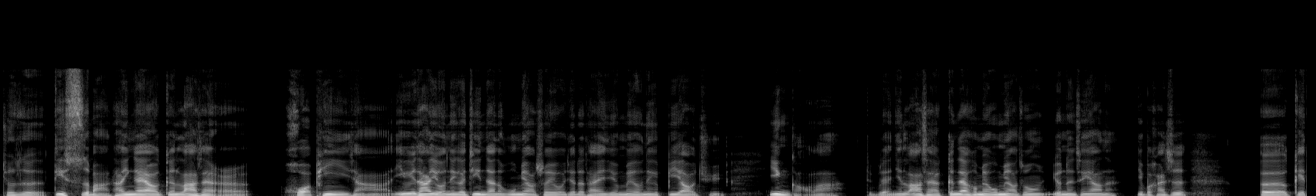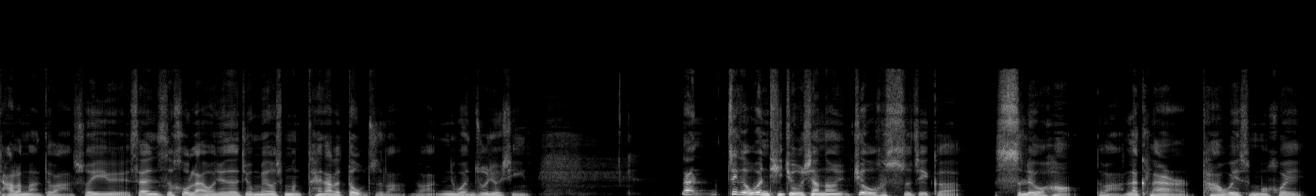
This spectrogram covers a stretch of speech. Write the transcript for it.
就是第四吧，他应该要跟拉塞尔火拼一下啊。因为他有那个进站的五秒，所以我觉得他也就没有那个必要去硬搞了。对不对？你拉塞尔跟在后面五秒钟又能怎样呢？你不还是呃给他了吗？对吧？所以塞恩斯后来我觉得就没有什么太大的斗志了，对吧？你稳住就行。那这个问题就相当于就是这个十六号，对吧？勒克莱尔他为什么会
